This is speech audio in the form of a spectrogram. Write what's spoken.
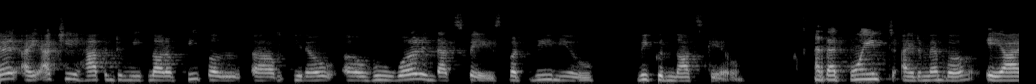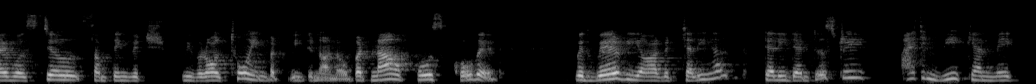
I actually happened to meet a lot of people, um, you know, uh, who were in that space, but we knew we could not scale at that point, I remember AI was still something which we were all toying, but we did not know. But now, post COVID, with where we are with telehealth, teledentistry, I think we can make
